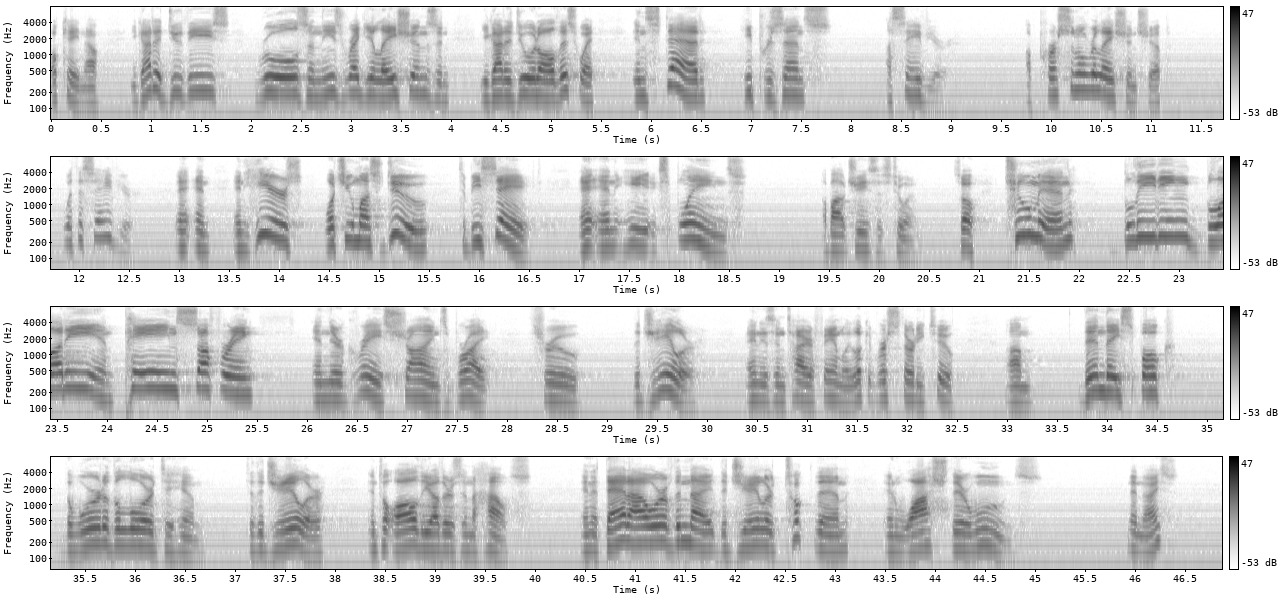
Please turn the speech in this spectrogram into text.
Okay, now you got to do these rules and these regulations, and you got to do it all this way. Instead, he presents a Savior, a personal relationship with a Savior. And, and, and here's what you must do to be saved. And, and he explains about Jesus to him. So, two men, bleeding, bloody, in pain, suffering, and their grace shines bright through the jailer and his entire family. Look at verse 32. Um, then they spoke the word of the Lord to him, to the jailer, and to all the others in the house. And at that hour of the night, the jailer took them and washed their wounds. Isn't that nice?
